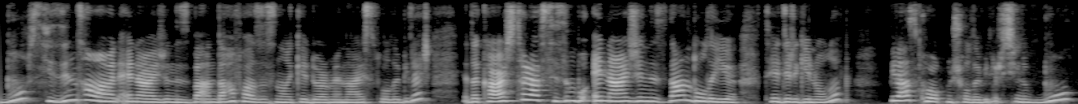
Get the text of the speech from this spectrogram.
Bu sizin tamamen enerjiniz. Ben daha fazlasını hak ediyorum enerjisi olabilir. Ya da karşı taraf sizin bu enerjinizden dolayı tedirgin olup biraz korkmuş olabilir. Şimdi bu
